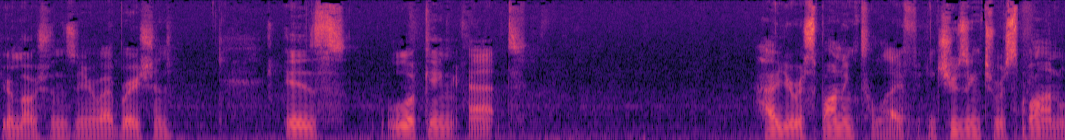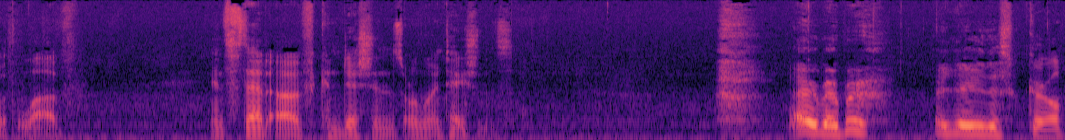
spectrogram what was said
your emotions and your vibration is looking at how you're responding to life and choosing to respond with love instead of conditions or limitations. I remember I dated this girl.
